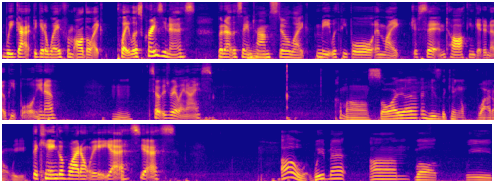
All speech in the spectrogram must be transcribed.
we got to get away from all the like playlist craziness, but at the same time still like meet with people and like just sit and talk and get to know people, you know. hmm So it was really nice. Come on, Sawyer. He's the king of why don't we? The king of why don't we? Yes, yes. Oh, we met. Um, well, we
